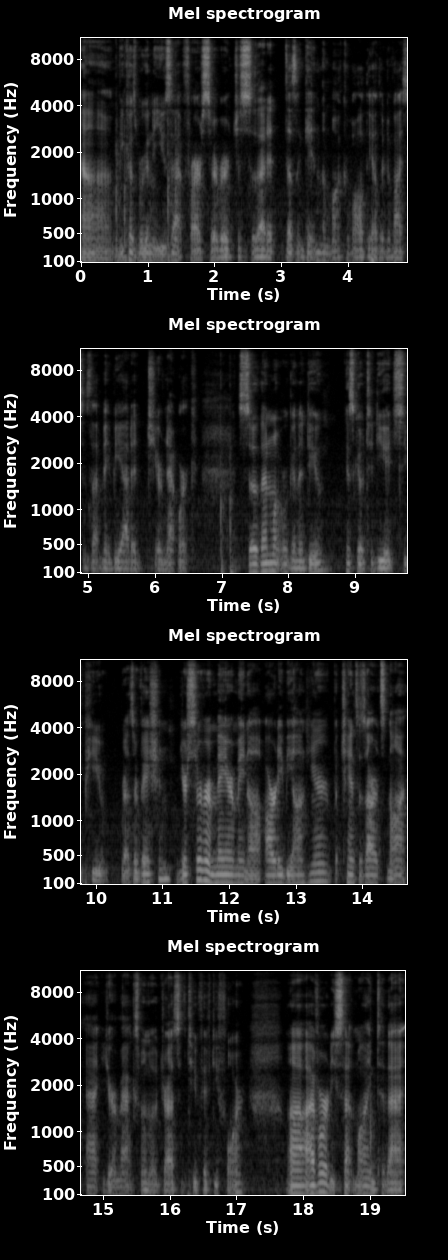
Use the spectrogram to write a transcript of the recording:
uh, because we're going to use that for our server just so that it doesn't get in the muck of all the other devices that may be added to your network. So then what we're going to do is go to DHCP reservation. Your server may or may not already be on here, but chances are it's not at your maximum address of 254. Uh, I've already set mine to that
